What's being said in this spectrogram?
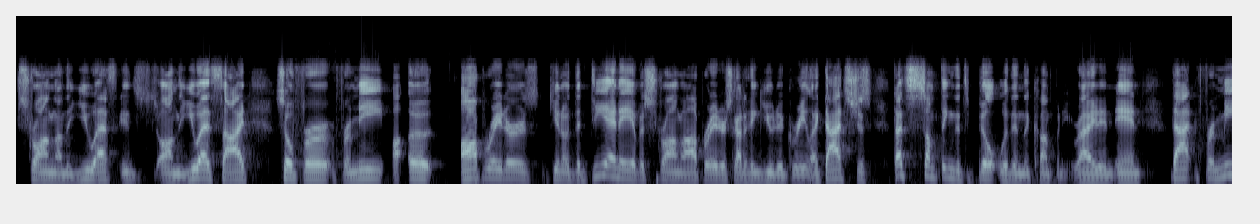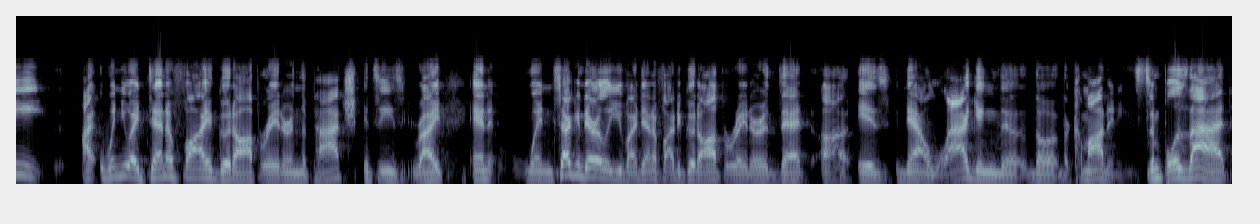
strong on the U.S. On the U.S. side. So for for me, uh, uh, operators, you know, the DNA of a strong operator, Scott, I think you'd agree. Like that's just that's something that's built within the company, right? And and that for me. I, when you identify a good operator in the patch, it's easy, right? And when secondarily you've identified a good operator that uh, is now lagging the, the the commodities. Simple as that.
